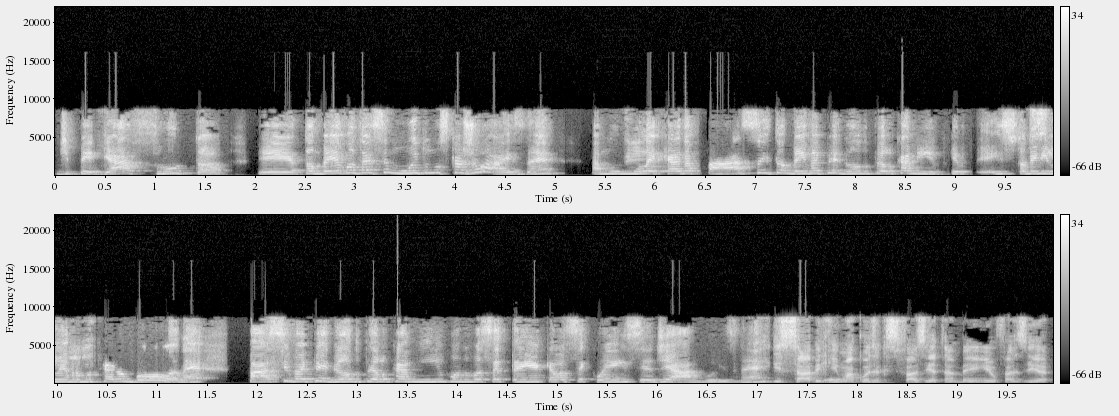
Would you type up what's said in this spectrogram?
de pegar fruta é, também acontece muito nos cajuais, né? A molecada passa e também vai pegando pelo caminho, porque isso também me lembra muito carambola, né? Passa e vai pegando pelo caminho quando você tem aquela sequência de árvores, né? E sabe que é. uma coisa que se fazia também, eu fazia,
